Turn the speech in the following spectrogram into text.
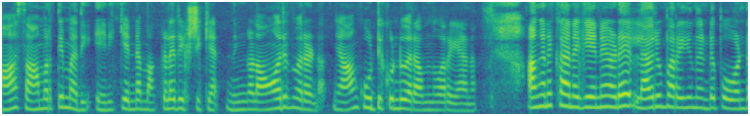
ആ സാമർഥ്യം മതി. എനിക്ക് എന്റെ മക്കളെ രക്ഷിക്കാൻ. നിങ്ങൾ ആരും വരണ്ട. ഞാൻ കൂട്ടിക്കൊണ്ടുവരാം എന്ന് പറയാണ്. അങ്ങനെ കനകേനയോട് എല്ലാവരും പറയുന്നുണ്ട് പോകണ്ട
